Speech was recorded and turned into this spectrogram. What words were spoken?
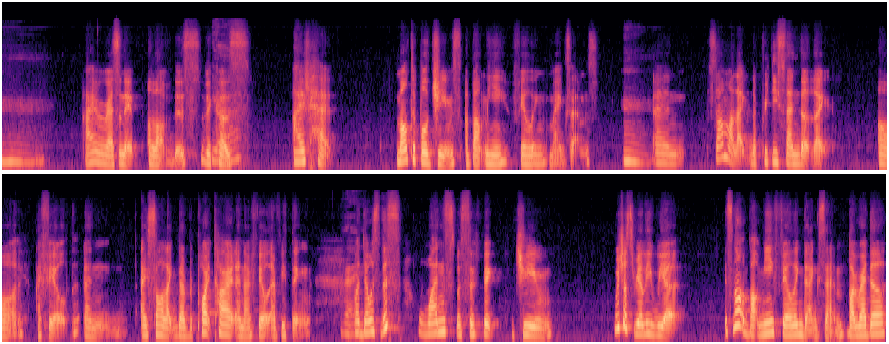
Mm. I resonate a lot with this because I've had multiple dreams about me failing my exams. Mm. And some are like the pretty standard, like, oh, I failed. And I saw like the report card and I failed everything. Right. But there was this one specific dream, which was really weird. It's not about me failing the exam, but rather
